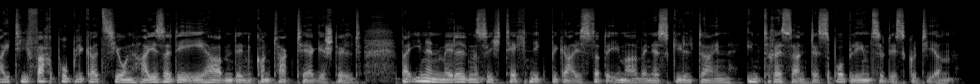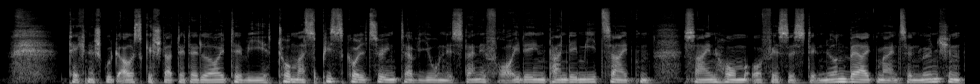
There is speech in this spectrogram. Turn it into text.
IT-Fachpublikation heise.de haben den Kontakt hergestellt. Bei ihnen melden sich Technikbegeisterte immer, wenn es gilt, ein interessantes Problem zu diskutieren. Technisch gut ausgestattete Leute wie Thomas Piskol zu interviewen, ist eine Freude in Pandemiezeiten. Sein Homeoffice ist in Nürnberg, meins in München.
